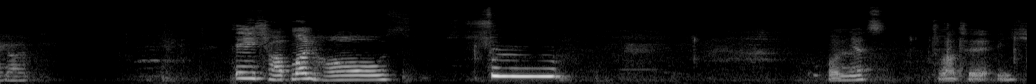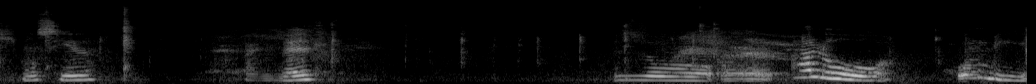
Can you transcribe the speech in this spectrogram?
Egal. Ich hab mein Haus. Und jetzt, warte, ich muss hier ein Welt. So, äh, hallo. Hundi.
